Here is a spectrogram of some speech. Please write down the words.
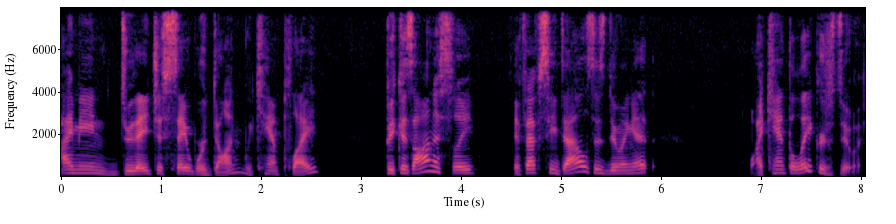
I mean, do they just say we're done? We can't play? Because honestly, if FC Dallas is doing it, why can't the Lakers do it?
